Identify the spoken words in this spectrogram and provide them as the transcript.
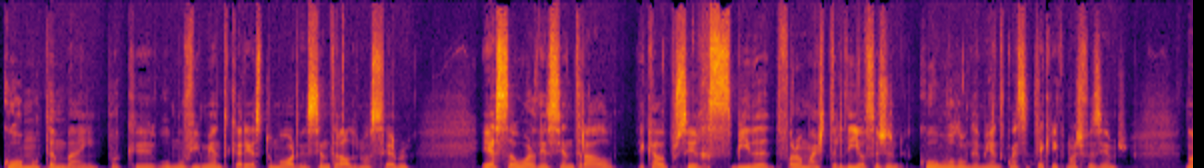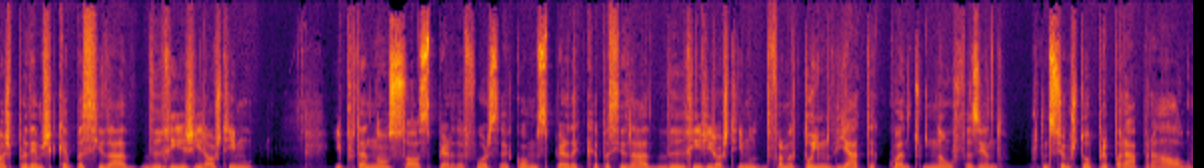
como também, porque o movimento carece de uma ordem central do nosso cérebro, essa ordem central acaba por ser recebida de forma mais tardia, ou seja, com o alongamento, com essa técnica que nós fazemos, nós perdemos capacidade de reagir ao estímulo. E, portanto, não só se perde a força, como se perde a capacidade de reagir ao estímulo de forma tão imediata quanto não o fazendo. Portanto, se eu me estou a preparar para algo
